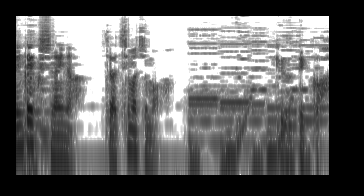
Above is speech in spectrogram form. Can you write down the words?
全回復しないな。じゃあ、ちまちま。削っていくか。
